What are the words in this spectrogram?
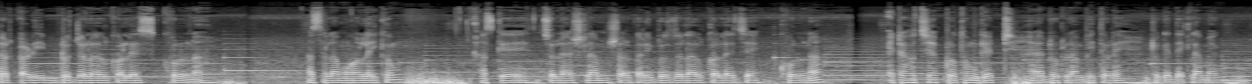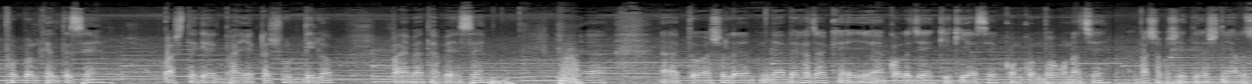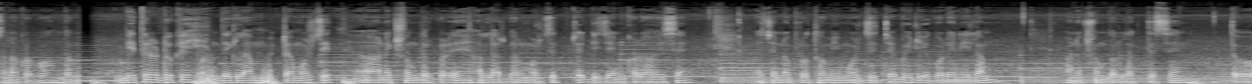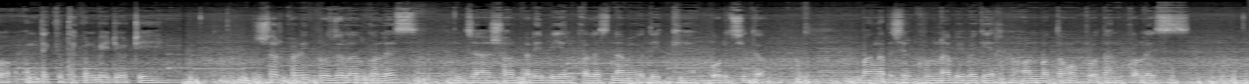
সরকারি ব্রজলাল কলেজ, খুলনা। আসসালামু আলাইকুম। আজকে চলে আসলাম সরকারি ব্রজলাল কলেজে, খুলনা। এটা হচ্ছে প্রথম গেট ঢুকলাম ভিতরে, ঢুকে দেখলাম এক ফুটবল খেলতেছে। পাশ থেকে এক ভাই একটা শুট দিল, পায়ে ব্যথা পেয়েছে। তো আসলে দেখা যাক এই কলেজে কি কি আছে, কোন কোন ভবন আছে। পাশাপাশি ইতিহাস নিয়ে আলোচনা করব। ভিতরে ঢুকে দেখলাম একটা মসজিদ, অনেক সুন্দর করে আল্লাহর ঘর মসজিদটা ডিজাইন করা হয়েছে। এই জন্য প্রথমেই মসজিদটা ভিডিও করে নিলাম। অনেক সুন্দর লাগতেছে। তো দেখতে থাকুন ভিডিওটি। সরকারি ব্রজলাল কলেজ, যা সরকারি বিএল কলেজ নামে অধিক পরিচিত, বাংলাদেশের খুলনা বিভাগের অন্যতম প্রধান কলেজ,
